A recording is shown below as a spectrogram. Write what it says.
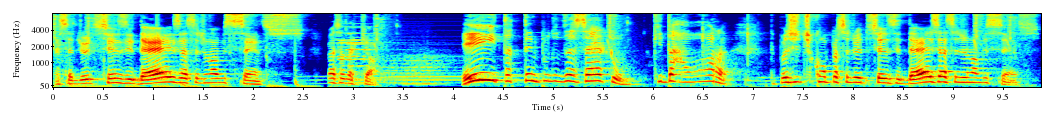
Essa é de 810 essa é de 900. Essa daqui, ó. Eita, Templo do Deserto! Que da hora! Depois a gente compra essa de 810 e essa de 900.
